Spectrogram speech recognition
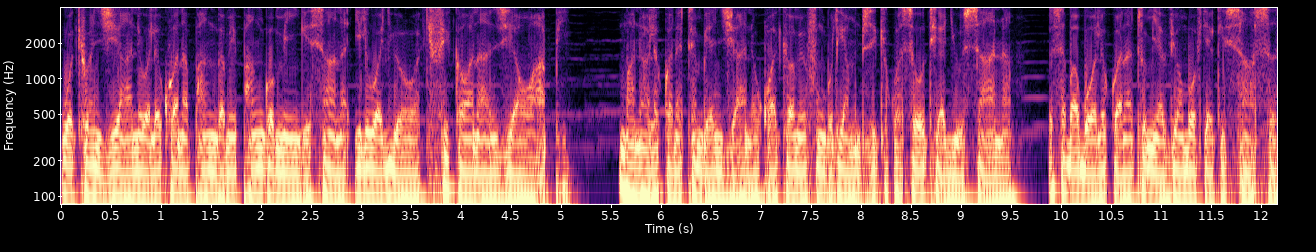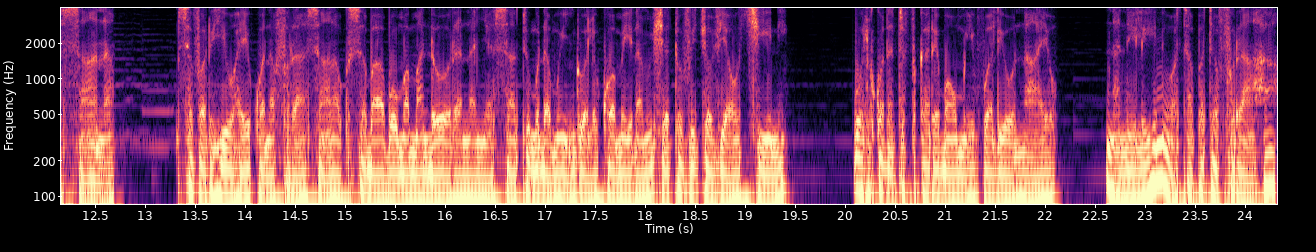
Wakiwa njiani, walikuwa wanapanga mipango mingi sana ili wajue wakifika wanaanzia wapi, maana walikuwa wanatembea njiani huku akiwa wamefungulia mziki kwa sauti ya juu sana, kwa sababu walikuwa wanatumia vyombo vya kisasa sana. Safari hiyo haikuwa na furaha sana, kwa sababu Mama Dora na Nyasatu muda mwingi walikuwa wameinamisha tu vichwa vyao chini. Walikuwa na wanatafakari maumivu walionayo na ni lini watapata furaha.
